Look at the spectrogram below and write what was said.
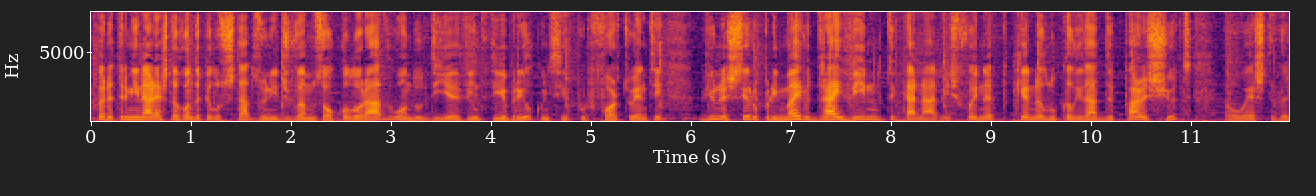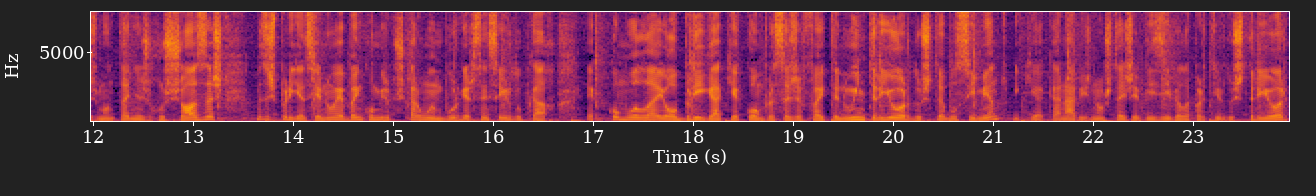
E para terminar esta ronda pelos Estados Unidos, vamos ao Colorado, onde o dia 20 de abril, conhecido por 420, viu nascer o primeiro drive-in de cannabis. Foi na pequena localidade de Parachute, a oeste das Montanhas Rochosas, mas a experiência não é bem como ir buscar um hambúrguer sem sair do carro. É que, como a lei obriga a que a compra seja feita no interior do estabelecimento e que a cannabis não esteja visível a partir do exterior,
